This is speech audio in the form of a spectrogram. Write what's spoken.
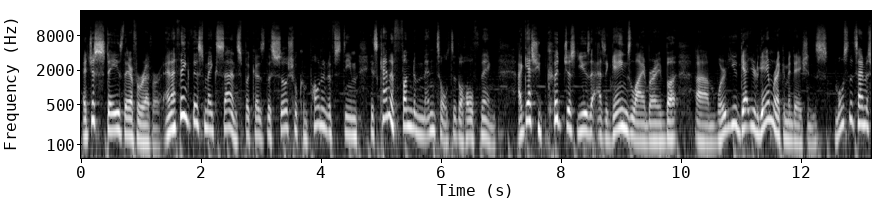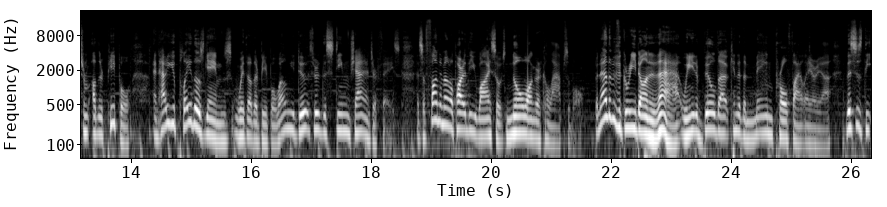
it just stays there forever. And I think this makes sense because the social component of Steam is kind of fundamental to the whole thing. I guess you could just use it as a games library, but um, where do you get your game recommendations? Most of the time it's from other people. And how do you play those games with other people? Well, you do it through the Steam chat interface. It's a fundamental part of the UI, so it's no longer collapsible. But now that we've agreed on that, we need to build out kind of the main profile area. This is the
